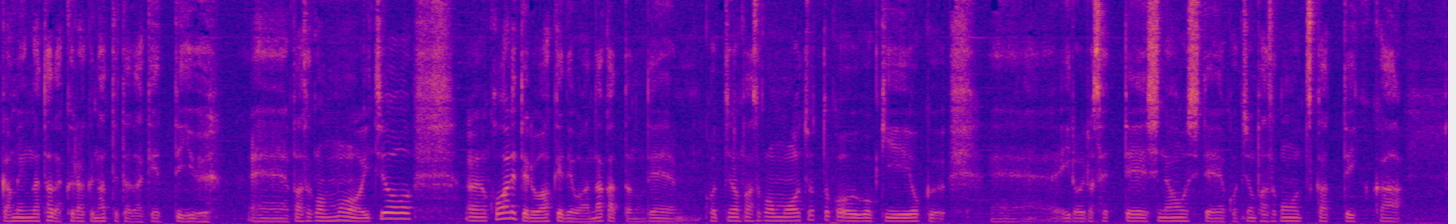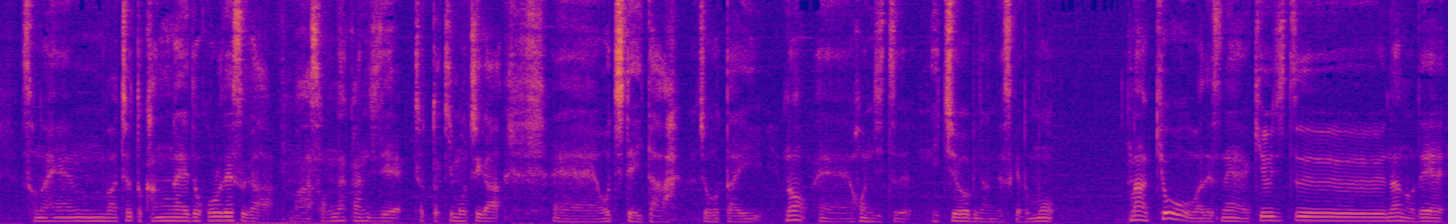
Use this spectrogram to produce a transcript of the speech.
画面がただ暗くなってただけっていうえー、パソコンも一応、うん、壊れてるわけではなかったのでこっちのパソコンもちょっとこう動きよく、えー、いろいろ設定し直してこっちのパソコンを使っていくかその辺はちょっと考えどころですがまあそんな感じでちょっと気持ちが、えー、落ちていた状態の、えー、本日日曜日なんですけどもまあ今日はですね、休日なので、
